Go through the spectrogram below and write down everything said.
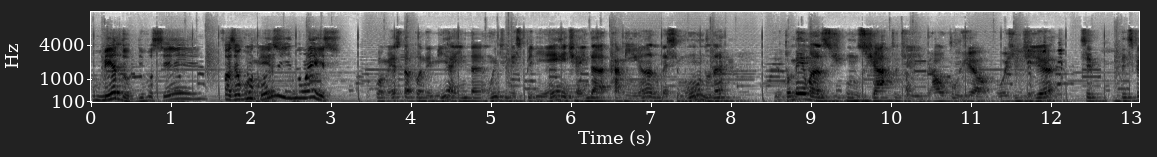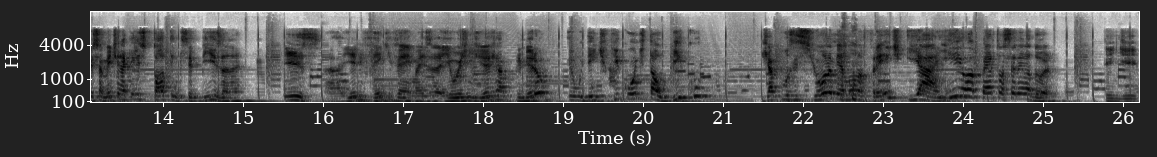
com medo de você fazer alguma Começo. coisa e não é isso. No começo da pandemia, ainda muito inexperiente, ainda caminhando nesse mundo, né? Eu tomei umas, uns jatos de álcool gel. Hoje em dia, você- especialmente naqueles totem que você pisa, né? Isso. Aí ele vem que vem, mas aí hoje em dia já primeiro eu identifico onde tá o bico, já posiciono a minha mão na frente e aí eu aperto o acelerador. Entendi.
